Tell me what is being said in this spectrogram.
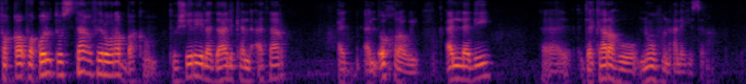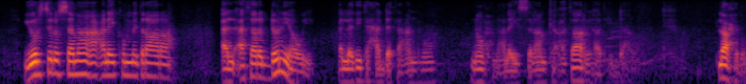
فقلت استغفروا ربكم. تشير إلى ذلك الأثر الأخروي الذي آه، ذكره نوح عليه السلام. يرسل السماء عليكم مدرارا. الأثر الدنيوي الذي تحدث عنه نوح عليه السلام كأثار لهذه الدعوة. لاحظوا.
